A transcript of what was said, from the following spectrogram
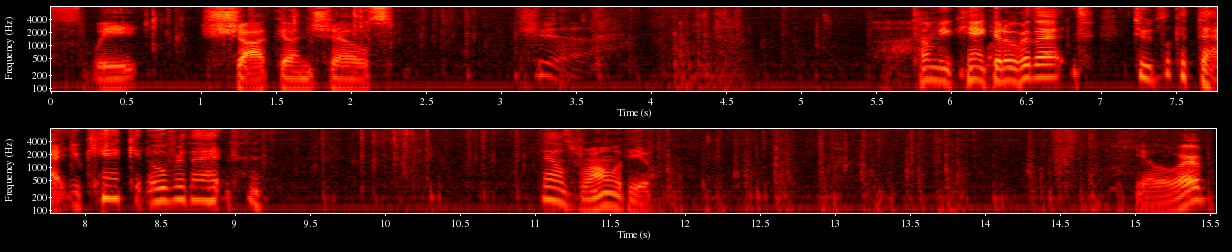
Sweet. Shotgun shells. Tell me you can't get over that? Dude, look at that. You can't get over that? what the hell's wrong with you? Yellow herb?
